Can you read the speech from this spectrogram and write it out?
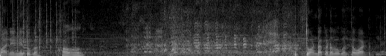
पाणी नेतो का? हो. तोंडाकडे बघून तर वाटत नाही.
